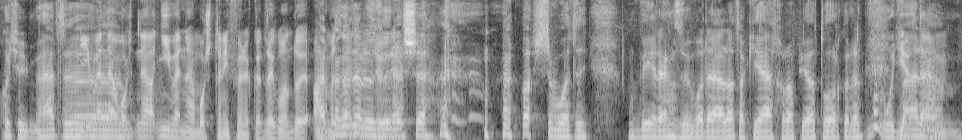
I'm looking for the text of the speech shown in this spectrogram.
Hogy, hogy hát... Nyilván nem, most, ne, nyilván nem mostani főnöködre gondolj, Hát hanem meg az előzőre előzőre. se. az se volt egy vérengző vadállat, aki átharapja a torkodat. Nem úgy Bár, értem.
